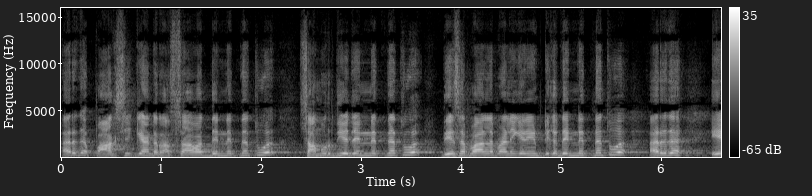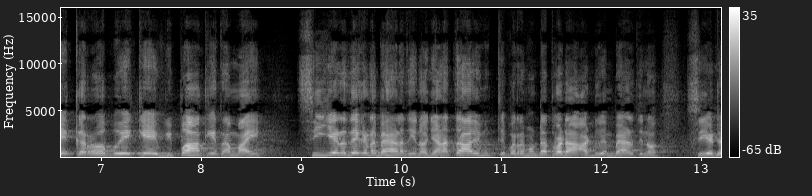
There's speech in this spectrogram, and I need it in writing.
හරිද පාක්ෂිකයන්ට රස්සාවක් දෙන්නෙත් නැතුව සමෘද්ධිය දෙන්නෙත් නැතුව දේශපාලන පණි ගැනීම ටික දෙන්නෙත් නැතුව හරිද ඒ කරවපු එකේ විපාකය තමයි 100ට දෙකට බහැලා තිනවා ජනතා විමුක්ති පෙරමුණටත් වඩා අඩුවෙන් බහැලා තිනවා 100ට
